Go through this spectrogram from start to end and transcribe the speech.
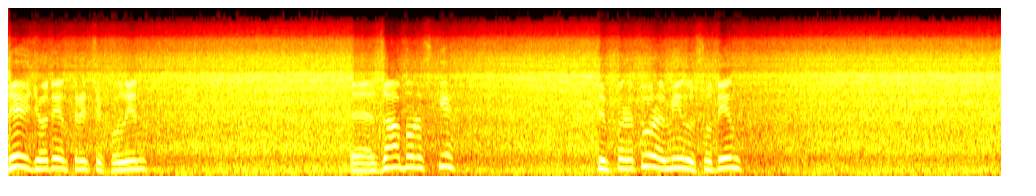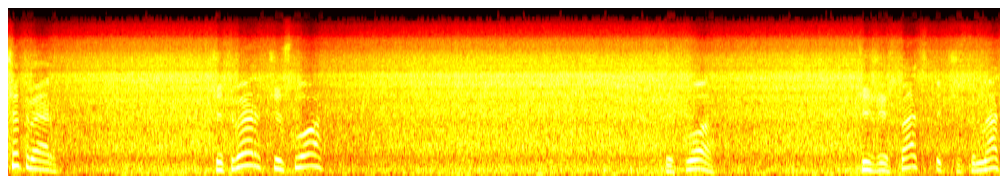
9 годин 30 хвилин. Е, заморозки. Температура мінус один. Четвер. Четвер, число. Число чи 16, чи 17.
